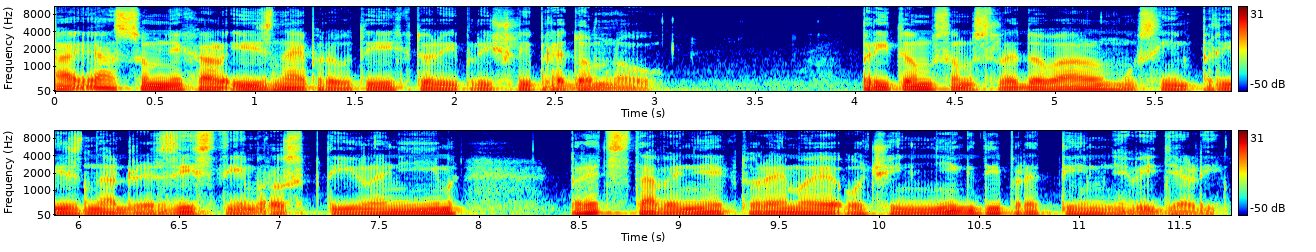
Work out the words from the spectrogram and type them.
a ja som nechal ísť najprv tých, ktorí prišli predo mnou. Pritom som sledoval, musím priznať, že s istým rozptýlením, predstavenie, ktoré moje oči nikdy predtým nevideli.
